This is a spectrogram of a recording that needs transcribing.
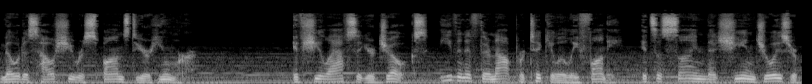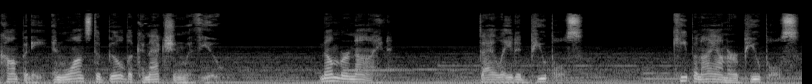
Notice how she responds to your humor. If she laughs at your jokes, even if they're not particularly funny, it's a sign that she enjoys your company and wants to build a connection with you. Number 9 dilated pupils. Keep an eye on her pupils.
